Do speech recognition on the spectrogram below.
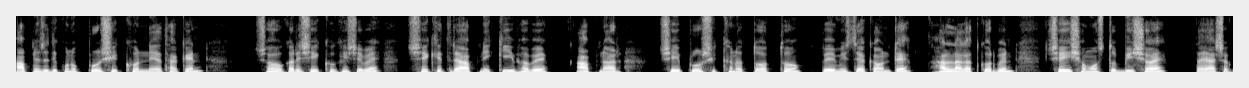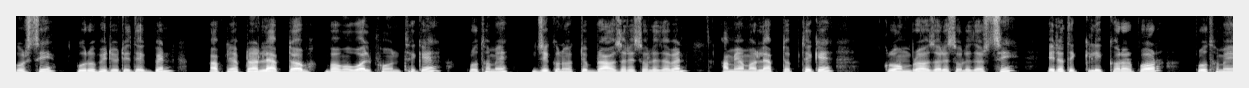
আপনি যদি কোনো প্রশিক্ষণ নিয়ে থাকেন সহকারী শিক্ষক হিসেবে, সেক্ষেত্রে আপনি কীভাবে আপনার সেই প্রশিক্ষণের তথ্য প্রেমিস অ্যাকাউন্টে হালনাগাদ করবেন, সেই সমস্ত বিষয় তাই আশা করছি পুরো ভিডিওটি দেখবেন। আপনি আপনার ল্যাপটপ বা মোবাইল ফোন থেকে প্রথমে যে কোনো একটি ব্রাউজারে চলে যাবেন। আমি আমার ল্যাপটপ থেকে ক্রোম ব্রাউজারে চলে যাচ্ছি। এটাতে ক্লিক করার পর প্রথমে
